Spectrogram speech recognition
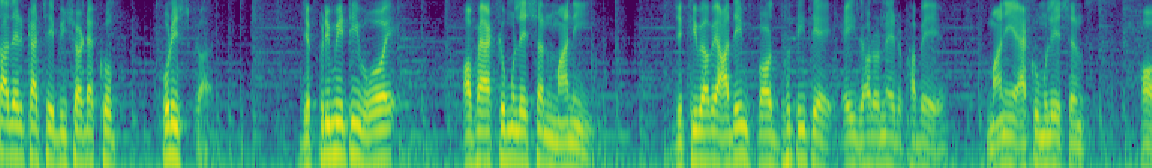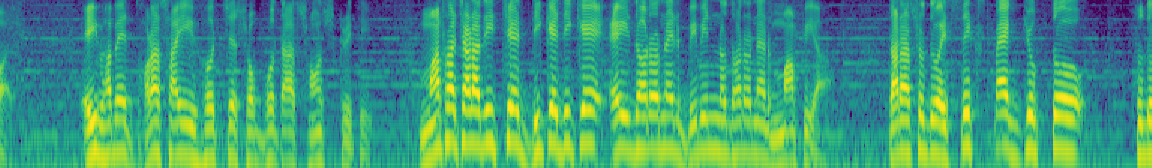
তাদের কাছে বিষয়টা খুব পরিষ্কার। যে primitive way of accumulation money যে কীভাবে আদিম পদ্ধতিতে এই ধরনের ভাবে মানি অ্যাকুমুলেশন হয়। এইভাবে ধরাশায়ী হচ্ছে সভ্যতা, সংস্কৃতি। মাথা চাড়া দিচ্ছে দিকে দিকে এই ধরনের বিভিন্ন ধরনের মাফিয়া। তারা শুধু ওই সিক্স প্যাক যুক্ত, শুধু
